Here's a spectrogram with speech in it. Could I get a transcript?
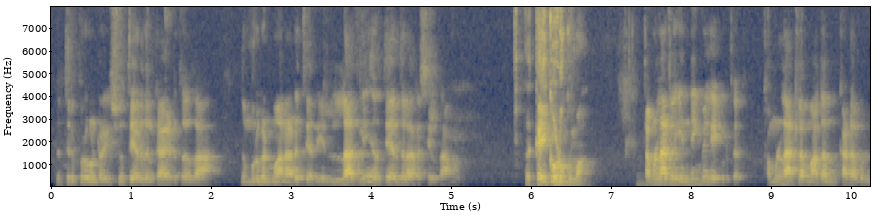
இந்த திருப்பரங்குன்ற இஷ்யூ தேர்தலுக்காக எடுத்தது தான். இந்த முருகன் மாநாடு தேர்தல் எல்லாத்துலேயும் தேர்தல் அரசியல் தான். அது கை கொடுக்குமா? தமிழ்நாட்டில் என்றைக்குமே கை கொடுக்காது. தமிழ்நாட்டில் மதம் கடவுள்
